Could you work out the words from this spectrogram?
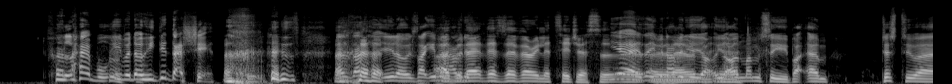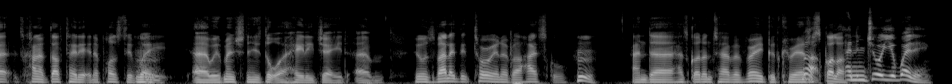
For libel, even though he did that shit. that's, that's, you know, it's like even Uh, having but they're, they're, they're very litigious. uh, yeah, they're- they even having your, your yeah. own mum sue you. But um, just to uh, kind of dovetail it in a positive way, uh, we've mentioned his daughter Hailie Jade, um, who was valedictorian of her high school, and uh, has gone on to have a very good career as a scholar. And enjoy your wedding.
